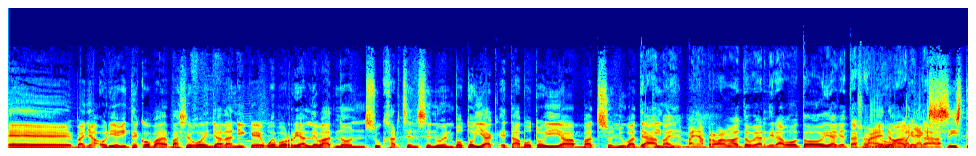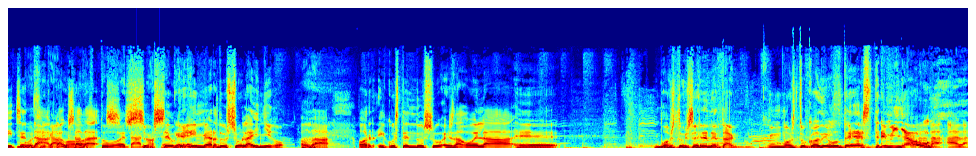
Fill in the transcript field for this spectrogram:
e, baina hori egiteko ba, bazegoen jadanik e, web orrialde bat non zuk jartzen zenuen botoiak eta botoia bat soinu Ja, batekin baina, baina programatu behar dira botoiak eta soinuak Bueno, baina eta existitzen da, gauza da, eta zuk no zeuk egin behar duzula inigo. Hau da, hor ikusten duzu ez dagoela eh, moztu zeren eta moztuko digute streaming hau. Ala, ala.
